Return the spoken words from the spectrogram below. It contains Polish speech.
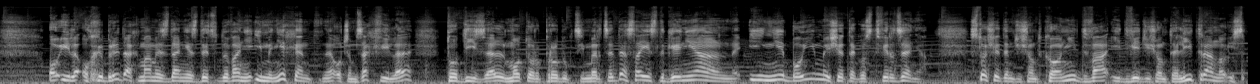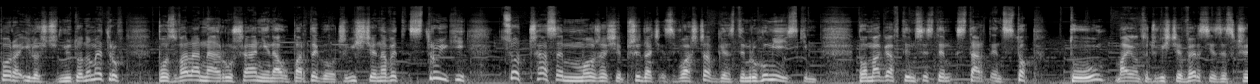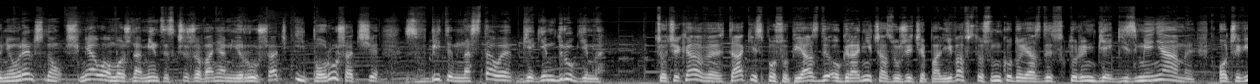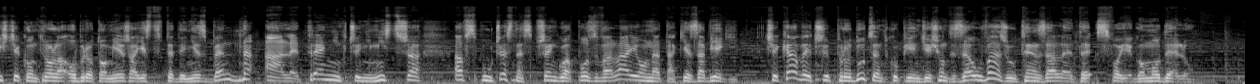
O ile o hybrydach mamy zdanie zdecydowanie im niechętne, o czym za chwilę, to diesel, motor produkcji Mercedesa, jest genialny i nie boimy się tego stwierdzenia. 170 koni, 2,2 litra, no i spora ilość newtonometrów pozwala na ruszanie na upartego oczywiście nawet z trójki, co czasem może się przydać, zwłaszcza w gęstym ruchu miejskim. Pomaga w tym system start and stop. Tu, mając oczywiście wersję ze skrzynią ręczną, śmiało można między skrzyżowaniami ruszać i poruszać się z wbitym na stałe biegiem drugim. Co ciekawe, taki sposób jazdy ogranicza zużycie paliwa w stosunku do jazdy, w którym biegi zmieniamy. Oczywiście kontrola obrotomierza jest wtedy niezbędna, ale trening czyni mistrza, a współczesne sprzęgła pozwalają na takie zabiegi. Ciekawe, czy producent Q50 zauważył tę zaletę swojego modelu.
